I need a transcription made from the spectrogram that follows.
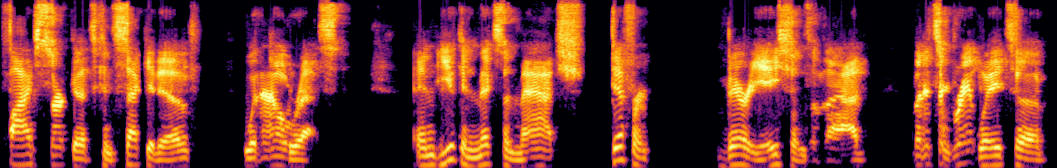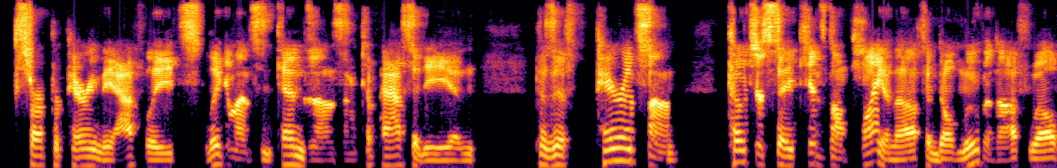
five circuits consecutive with no rest and you can mix and match different variations of that but it's a great way to start preparing the athletes ligaments and tendons and capacity and because if parents and coaches say kids don't play enough and don't move enough well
